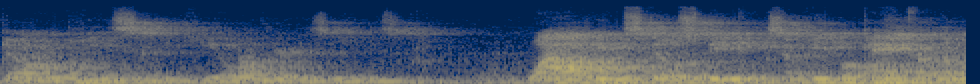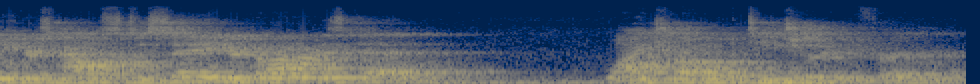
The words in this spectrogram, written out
Go in peace and be healed of your disease. While he was still speaking, some people came from the leader's house to say, Your daughter is dead. Why trouble the teacher any further?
